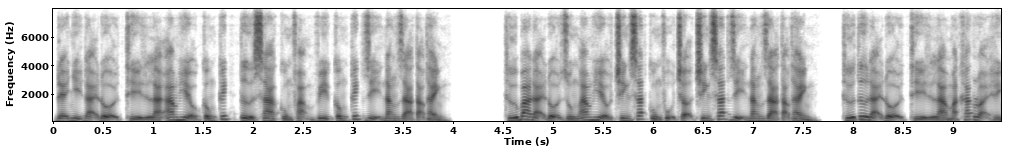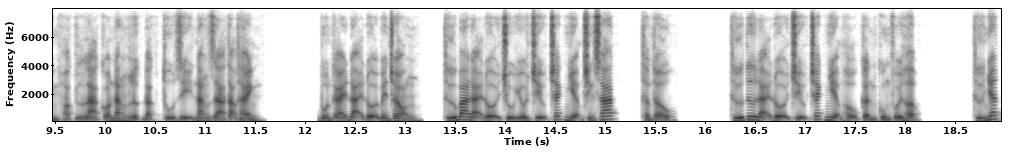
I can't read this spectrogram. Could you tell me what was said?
đệ nhị đại đội thì là am hiểu công kích từ xa cùng phạm vi công kích dị năng giả tạo thành. Thứ ba đại đội dùng am hiểu trinh sát cùng phụ trợ trinh sát dị năng giả tạo thành, thứ tư đại đội thì là mặt khác loại hình hoặc là có năng lực đặc thù dị năng giả tạo thành. Bốn cái đại đội bên trong, thứ ba đại đội chủ yếu chịu trách nhiệm trinh sát, thẩm thấu. Thứ tư đại đội chịu trách nhiệm hậu cần cùng phối hợp. Thứ nhất,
